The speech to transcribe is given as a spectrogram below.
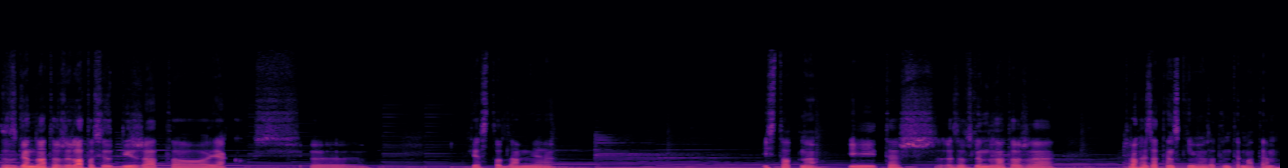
ze względu na to, że lato się zbliża, to jakoś yy, jest to dla mnie istotne. I też ze względu na to, że trochę zatęskniłem za tym tematem.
